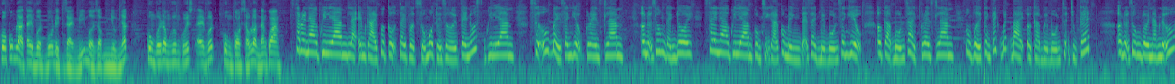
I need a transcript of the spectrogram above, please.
Cô cũng là tay vợt vô địch giải Mỹ mở rộng nhiều nhất, cùng với đồng hương Chris Evert cùng có 6 lần đăng quang. Serena Williams là em gái của cựu tay vợt số 1 thế giới Venus Williams, sở hữu 7 danh hiệu Grand Slam. Ở nội dung đánh đôi, Serena Williams cùng chị gái của mình đã giành 14 danh hiệu ở cả 4 giải Grand Slam cùng với thành tích bất bại ở cả 14 trận chung kết. Ở nội dung đôi nam nữ,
